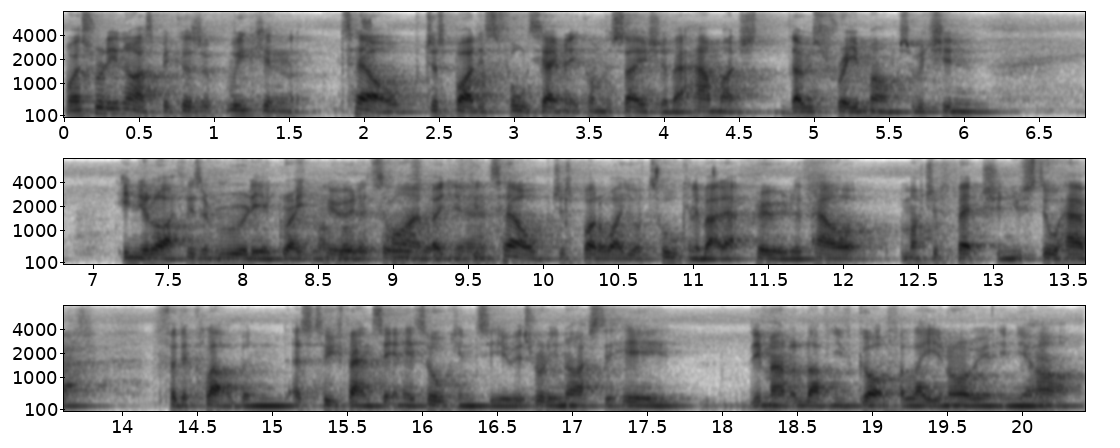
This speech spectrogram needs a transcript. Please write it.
Well, it's really nice because we can tell just by this 48 minute conversation about how much those three months, which in in your life isn't really a great period of at all, is time, but you Yeah. can tell just by the way you're talking about that period of how much affection you still have for the club. And as two fans sitting here talking to you, it's really nice to hear the amount of love you've got for Leyton Orient in your heart.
